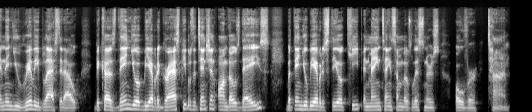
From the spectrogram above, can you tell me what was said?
and then you really blast it out because then you'll be able to grasp people's attention on those days, but then you'll be able to still keep and maintain some of those listeners over time.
